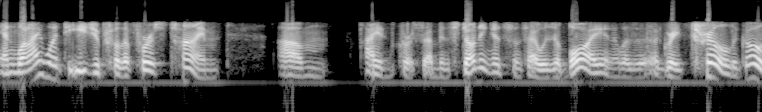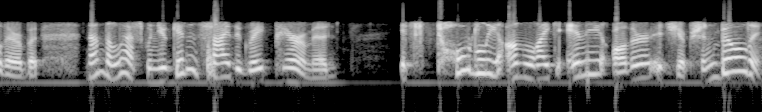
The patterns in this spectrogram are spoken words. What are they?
And when I went to Egypt for the first time, um, I of course I've been studying it since I was a boy, and it was a great thrill to go there. But nonetheless, when you get inside the Great Pyramid, it's totally unlike any other Egyptian building.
